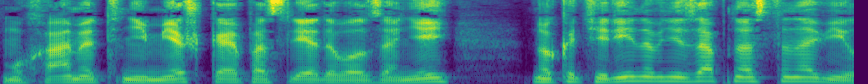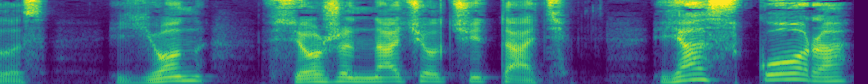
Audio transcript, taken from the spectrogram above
Мухаммед, не мешкая, последовал за ней, но Катерина внезапно остановилась. Йон все же начал читать. "Я скоро",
